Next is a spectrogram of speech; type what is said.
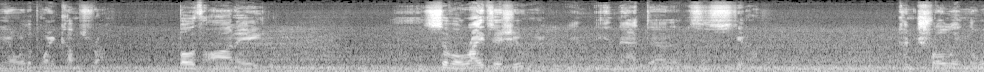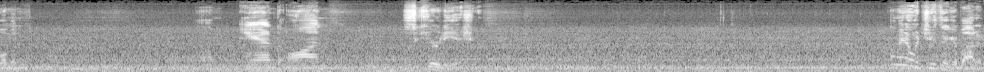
you know where the point comes from, both on a civil rights issue, in, in that uh, this is you know controlling the woman, um, and on security issue. Let me know what you think about it.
